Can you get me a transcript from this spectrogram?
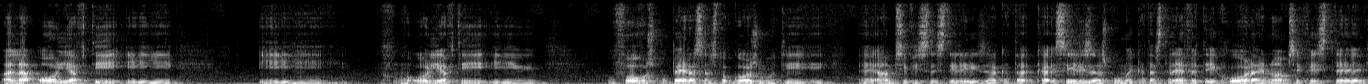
αλλά όλοι αυτοί οι, οι, όλοι αυτοί οι, ο φόβος που πέρασαν στον κόσμο ότι ε, αν ψηφίσετε ΣΥΡΙΖΑ, κατα, ΣΥΡΙΖΑ ας πούμε, καταστρέφεται η χώρα, ενώ αν ψηφίσετε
